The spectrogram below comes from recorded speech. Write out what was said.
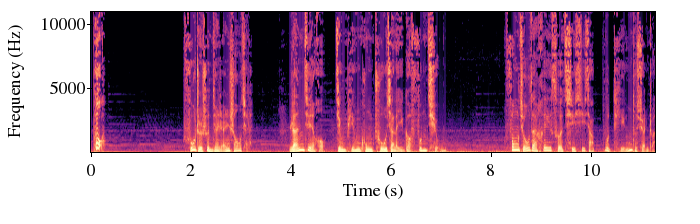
破！”符纸瞬间燃烧起来。燃尽后，竟凭空出现了一个风球。风球在黑色气息下不停的旋转，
